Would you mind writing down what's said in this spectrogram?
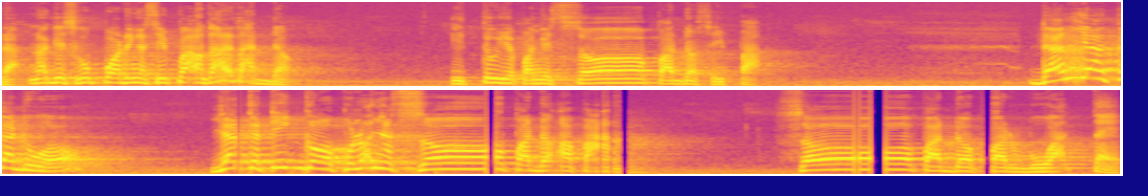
tak. Nak pergi serupa dengan sifat Allah Ta'ala tak ada. Itu yang panggil so pada sifat. Dan yang kedua, yang ketiga pulaknya so pada apaan? So pada perbuatan.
